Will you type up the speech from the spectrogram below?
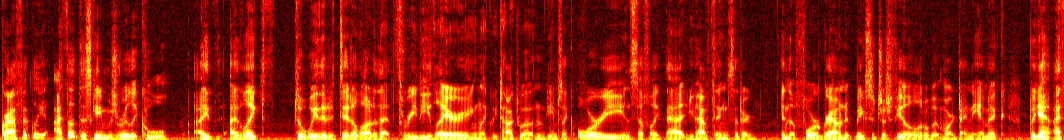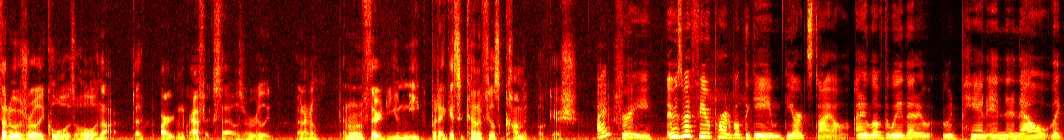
graphically, I thought this game was really cool. I I liked the way that it did a lot of that 3D layering, like we talked about in games like Ori and stuff like that. You have things that are in the foreground. It makes it just feel a little bit more dynamic. But yeah, I thought it was really cool as a whole, and the, the art and graphic styles are really I don't know. I don't know if they're unique, but I guess it kind of feels comic bookish. I agree. It was my favorite part about the game, the art style. And I love the way that it would pan in and out like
